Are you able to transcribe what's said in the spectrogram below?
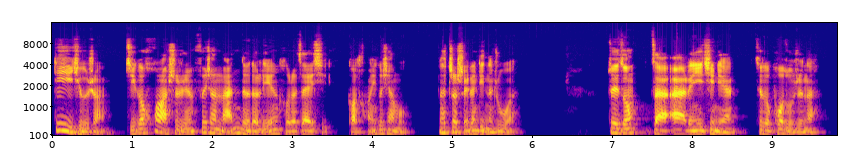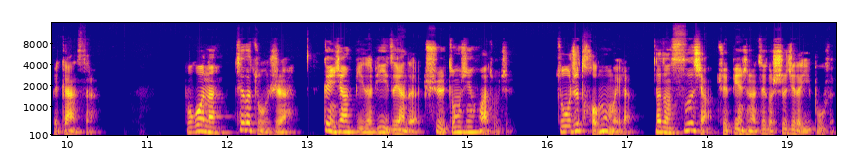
地球上几个话事人非常难得的联合了在一起搞同一个项目，那这谁能顶得住啊？最终在二零一七年，这个破组织呢被干死了。不过呢，这个组织啊更像比特币这样的去中心化组织，组织头目没了，那种思想却变成了这个世界的一部分，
